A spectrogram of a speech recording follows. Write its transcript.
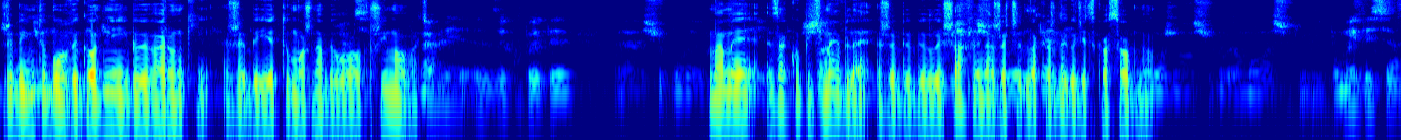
żeby im tu było wygodnie i były warunki, żeby je tu można było przyjmować. Mamy zakupić meble, żeby były szafy na rzeczy dla każdego dziecka osobno кожного, щоб були умови, щоб їм помитися.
